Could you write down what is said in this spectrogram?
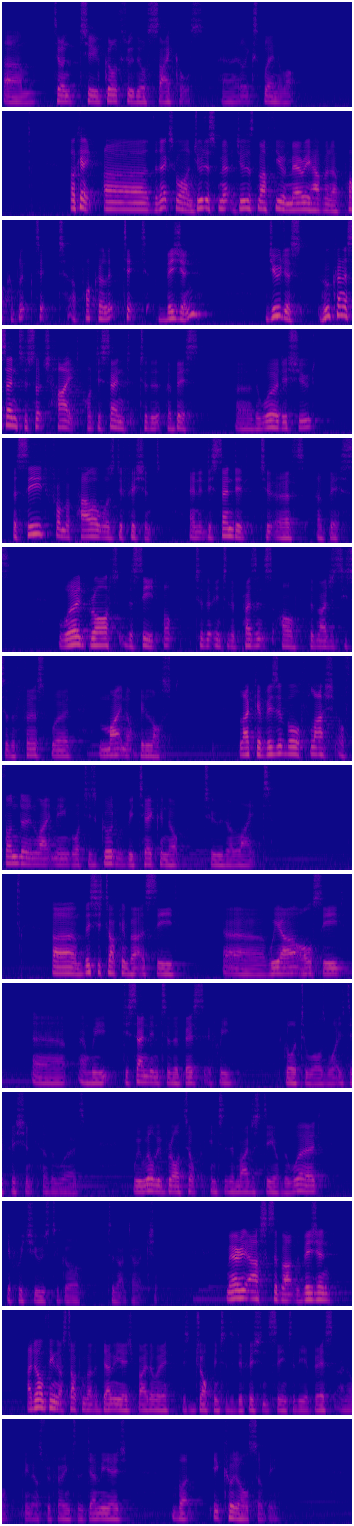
um, to, to go through those cycles. Uh, it'll explain a lot. Okay, uh, the next one. Judas, Judith, Matthew, and Mary have an apocalyptic, apocalyptic vision. Judas, who can ascend to such height or descend to the abyss? the word issued. A seed from a power was deficient and it descended to earth's abyss. Word brought the seed up to the, into the presence of the majesty, so the first word might not be lost. Like a visible flash of thunder and lightning, what is good will be taken up to the light. Um, this is talking about a seed. Uh, we are all seed, uh, and we descend into the abyss if we go towards what is deficient, in other words. We will be brought up into the majesty of the word if we choose to go to that direction. Mary asks about the vision. I don't think that's talking about the demiurge, by the way, this drop into the deficiency, into the abyss. I don't think that's referring to the demiurge, but it could also be.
